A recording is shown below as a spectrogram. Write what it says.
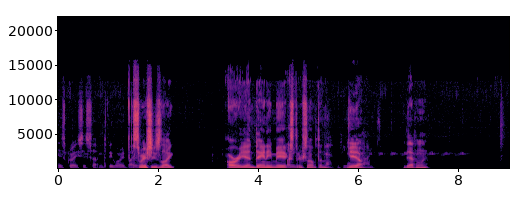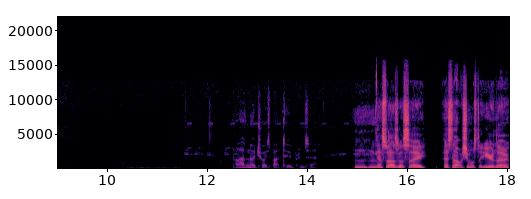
His Grace is certain to be worried by I swear she's like Arya and Dany mixed or something. Yeah, definitely. I'll have no choice but to, Princess. hmm That's what I was gonna say. That's not what she wants to hear though.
